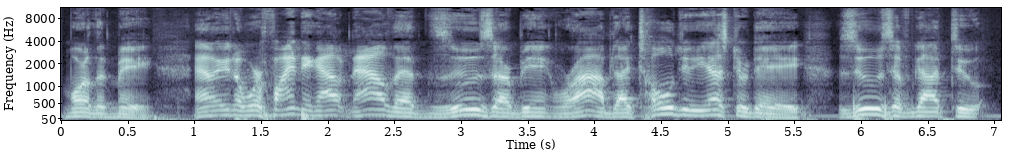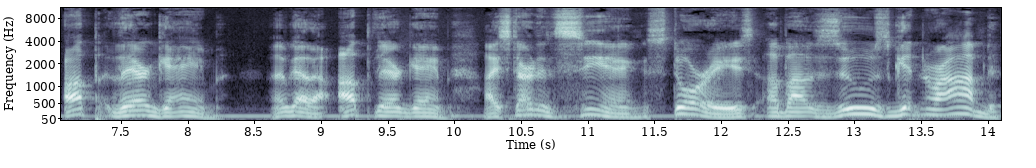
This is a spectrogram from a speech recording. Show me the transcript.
more than me. And, you know, we're finding out now that zoos are being robbed. I told you yesterday, zoos have got to up their game. They've got to up their game. I started seeing stories about zoos getting robbed.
